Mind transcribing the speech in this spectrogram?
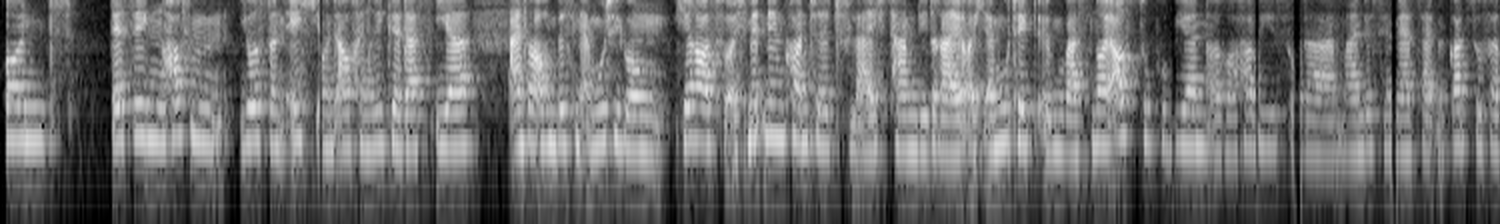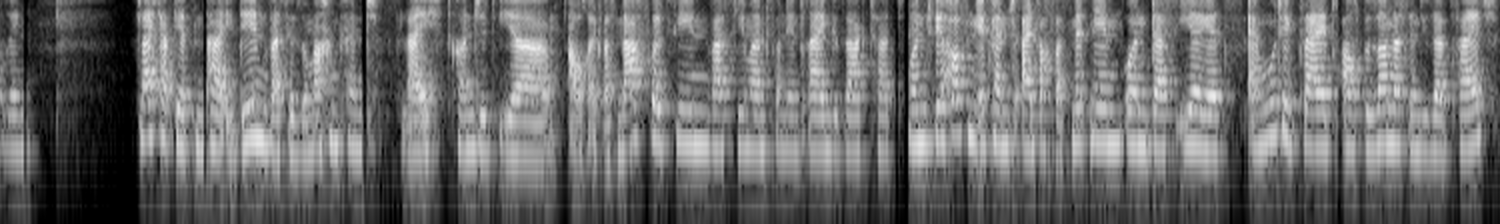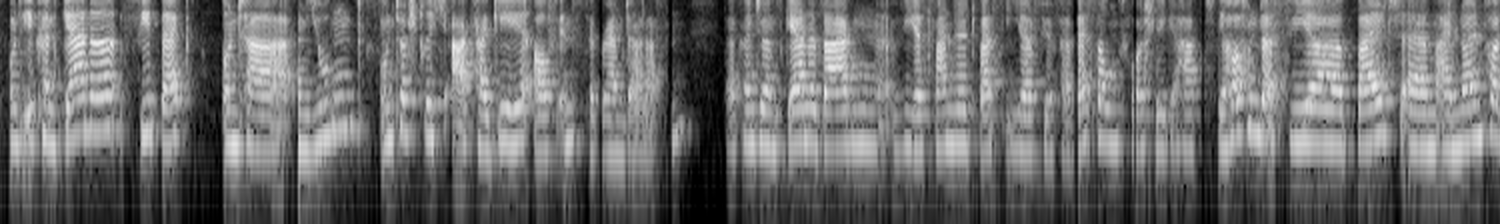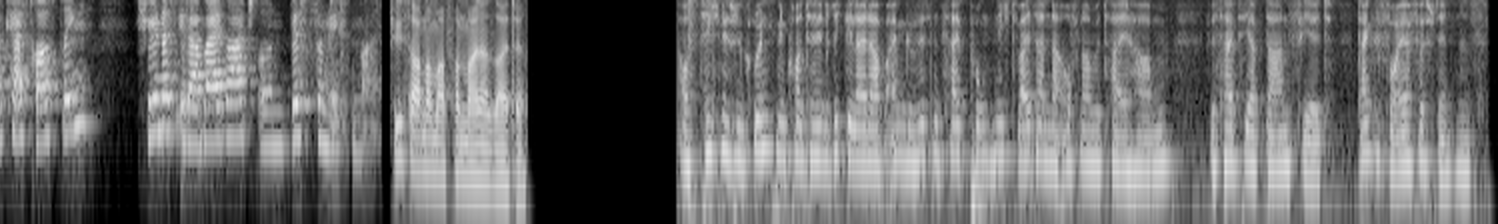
Und deswegen hoffen Jost und ich und auch Henrike, dass ihr einfach auch ein bisschen Ermutigung hieraus für euch mitnehmen konntet. Vielleicht haben die drei euch ermutigt, irgendwas neu auszuprobieren, eure Hobbys oder mal ein bisschen mehr Zeit mit Gott zu verbringen. Vielleicht habt ihr jetzt ein paar Ideen, was ihr so machen könnt. Vielleicht konntet ihr auch etwas nachvollziehen, was jemand von den dreien gesagt hat. Und wir hoffen, ihr könnt einfach was mitnehmen und dass ihr jetzt ermutigt seid, auch besonders in dieser Zeit. Und ihr könnt gerne Feedback unter Jugend-AKG auf Instagram dalassen. Da könnt ihr uns gerne sagen, wie ihr es fandet, was ihr für Verbesserungsvorschläge habt. Wir hoffen, dass wir bald ähm, einen neuen Podcast rausbringen. Schön, dass ihr dabei wart und bis zum nächsten Mal. Tschüss auch nochmal von meiner Seite. Aus technischen Gründen konnte Henrike leider ab einem gewissen Zeitpunkt nicht weiter an der Aufnahme teilhaben, weshalb sie ab da fehlt. Danke für euer Verständnis.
